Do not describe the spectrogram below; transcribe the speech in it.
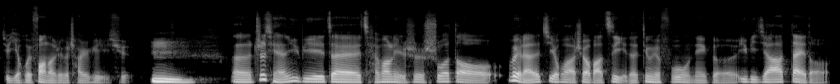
就也会放到这个 XRP 里去。嗯呃，之前育碧在采访里是说到，未来的计划是要把自己的订阅服务那个育碧家带到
